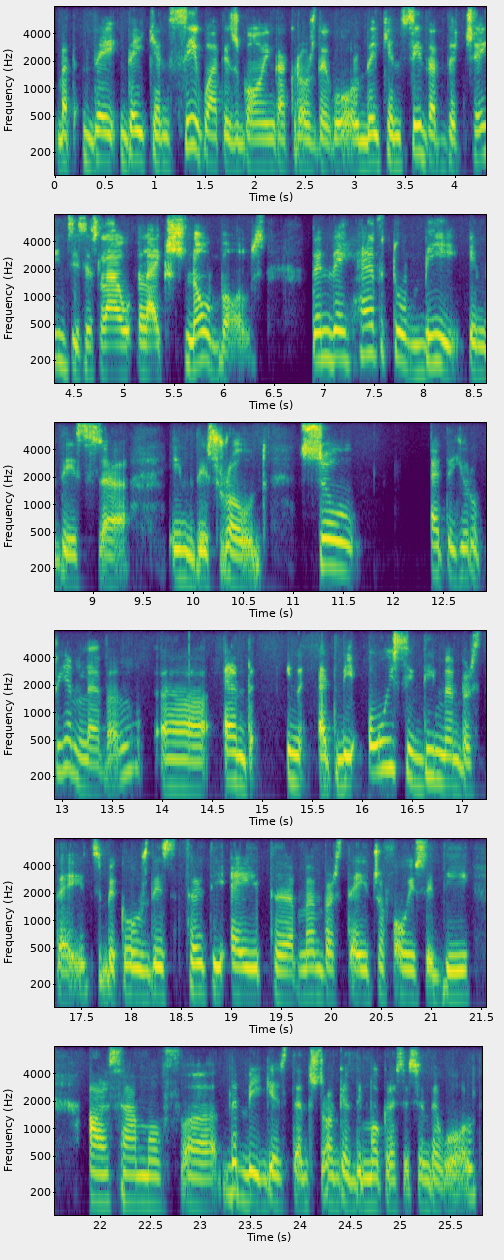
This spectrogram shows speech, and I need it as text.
but they, they can see what is going across the world. They can see that the changes is like snowballs. Then they have to be in this uh, in this road. So, at the European level uh, and in, at the OECD member states, because these 38 uh, member states of OECD are some of uh, the biggest and strongest democracies in the world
